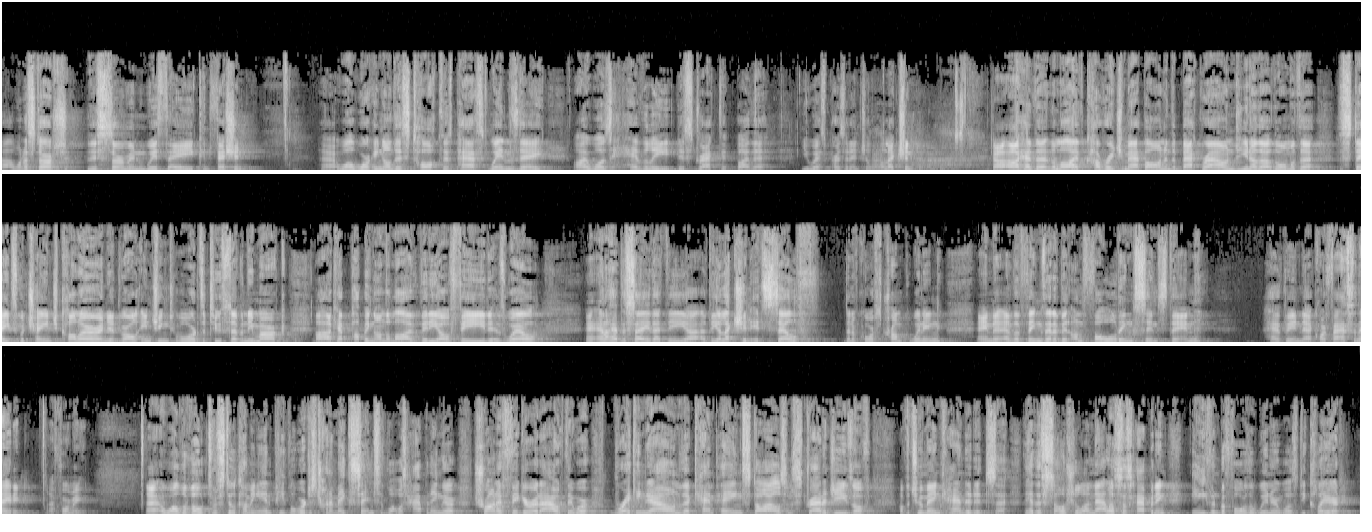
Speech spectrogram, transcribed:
Uh, I want to start this sermon with a confession. Uh, while working on this talk this past Wednesday, I was heavily distracted by the US presidential election. Uh, I had the, the, live coverage map on in the background, you know, the, the one with the, the, states would change color and you're all inching towards the 270 mark. Uh, I kept popping on the live video feed as well. And, and I have to say that the, uh, the election itself, then of course Trump winning, and, and the things that have been unfolding since then have been uh, quite fascinating uh, for me. Uh, while the votes were still coming in, people were just trying to make sense of what was happening. They were trying to figure it out. They were breaking down the campaign styles and strategies of, of the two main candidates. Uh, they had the social analysis happening even before the winner was declared.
